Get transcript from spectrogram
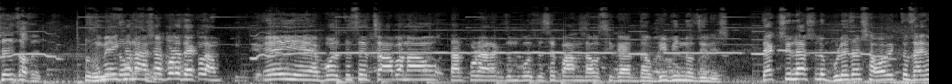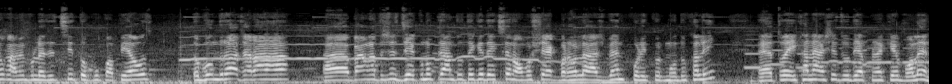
সেই যাতে আমি এখানে আসার পরে দেখলাম এই বলতেছে চা বানাও তারপরে আরেকজন বলতেছে পান দাও সিগারেট দাও বিভিন্ন জিনিস। অ্যাকচুয়ালি আসলে ভুলে যাওয়া স্বাভাবিক তো যাই হোক আমি বলে দিচ্ছি তপু কফি হাউস তো বন্ধুরা যারা বাংলাদেশের যে কোনো প্রান্ত থেকে দেখছেন অবশ্যই একবার হলে আসবেন ফরিদপুর মধুখালী। তো এখানে আসে যদি আপনারা কেউ বলেন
